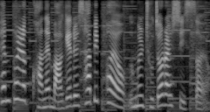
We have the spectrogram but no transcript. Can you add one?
팸플렛 관에 마개를 삽입하여 음을 조절할 수 있어요.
